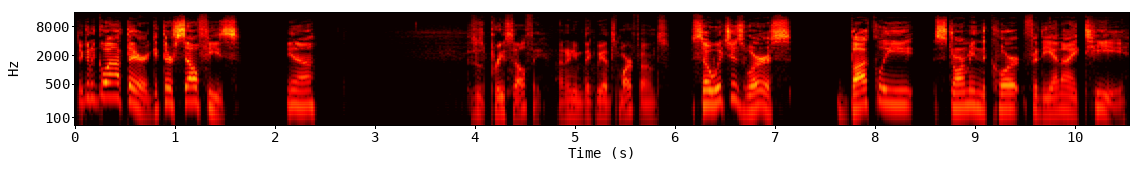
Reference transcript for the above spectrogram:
They're gonna go out there, get their selfies, you know. this is pre-selfie i didn't even think we had smartphones So which is worse? Buckley storming the court for the NIT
